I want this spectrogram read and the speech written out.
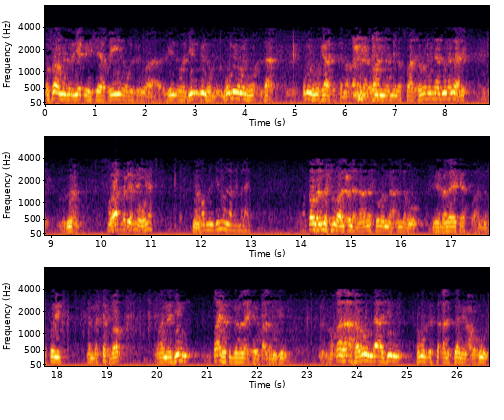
وصار من ذريته الشياطين والجن والجن منهم المؤمن ومنهم الفاسق. ومنهم الكافر كما قال تعالى وان من الصالحون ومنا دون ذلك. نعم. واخر يقول نعم. من الجن ولا من الملائكة؟ قولا مشهورا العلماء مشهور انه أنه من الملائكة وأنه طرد لما استكبر وأن الجن طائفة من الملائكة يقال لهم الجن وقال آخرون لا الجن هم الثقل الثاني معروفون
